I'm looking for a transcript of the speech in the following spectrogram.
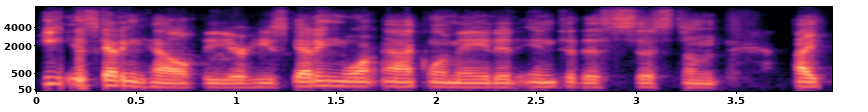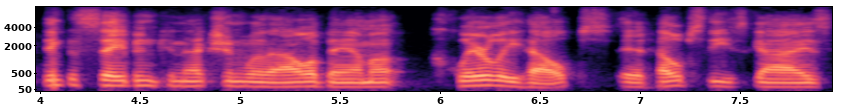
he is getting healthier. He's getting more acclimated into this system. I think the Saban connection with Alabama clearly helps. It helps these guys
